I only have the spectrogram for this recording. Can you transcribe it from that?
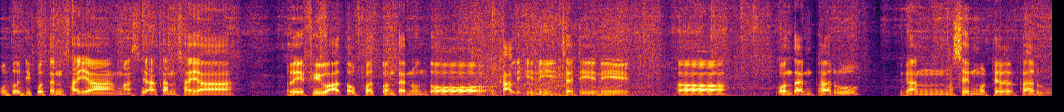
untuk di konten saya masih akan saya review atau buat konten untuk kali ini. Jadi ini eh, konten baru dengan mesin model baru.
